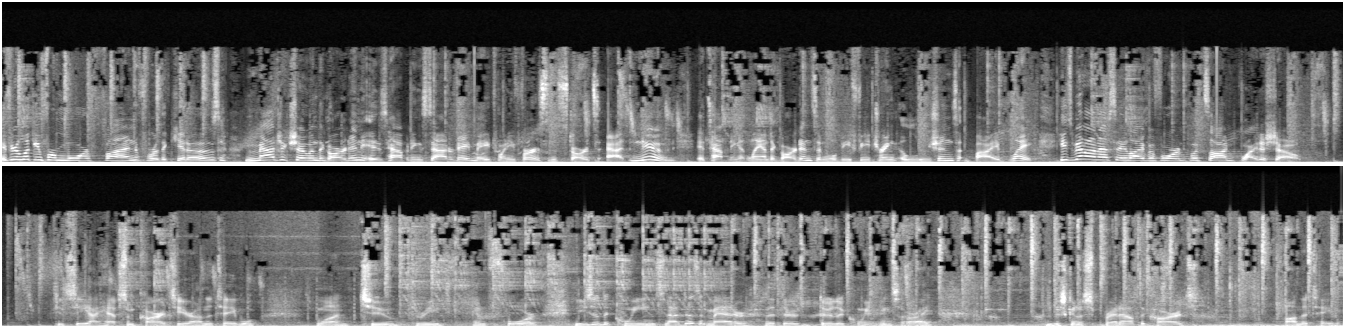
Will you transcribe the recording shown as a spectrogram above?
If you're looking for more fun for the kiddos, Magic Show in the Garden is happening Saturday, May 21st and starts at noon. It's happening at Landa Gardens and will be featuring Illusions by Blake. He's been on SA Live before and puts on quite a show. You can see I have some cards here on the table. One, two, three, and four. These are the queens. Now it doesn't matter that they're, they're the queens, all right? I'm just gonna spread out the cards on the table.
